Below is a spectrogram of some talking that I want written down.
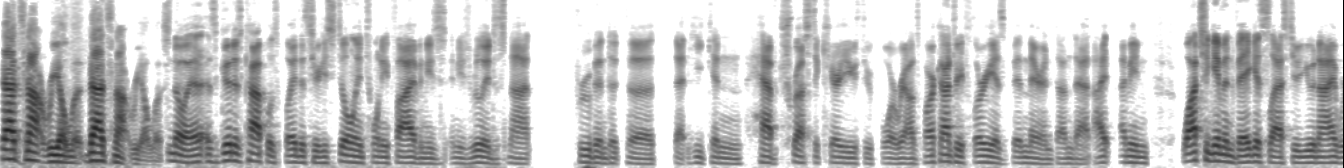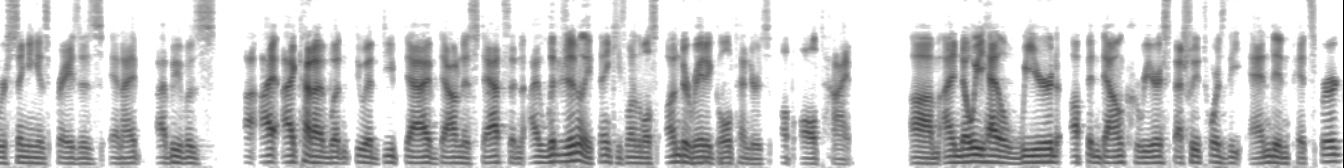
that's not real. That's not realistic. No, as good as Kaapo's played this year, he's still only 25, and he's and he's really just not proven to, to, that he can have trust to carry you through four rounds. Marc Andre Fleury has been there and done that. I, I mean, watching him in Vegas last year, you and I were singing his praises, and I, I believe was I, I kind of went do a deep dive down his stats, and I legitimately think he's one of the most underrated goaltenders of all time. Um, I know he had a weird up and down career, especially towards the end in Pittsburgh,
